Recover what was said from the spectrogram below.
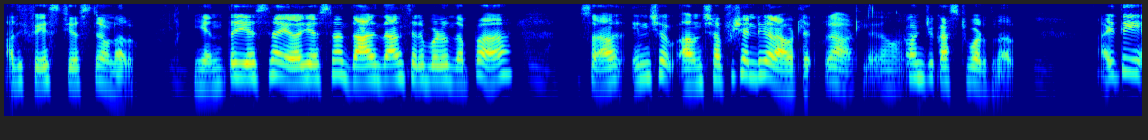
అది ఫేస్ చేస్తూనే ఉన్నారు. ఎంత చేసినా ఎలా చేసినా దానికి దానికి సరిపడడం తప్ప. సఫిషియెంట్గా రావట్లేదు రావట్లేదు. కొంచెం కష్టపడుతున్నారు. అయితే ఈ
